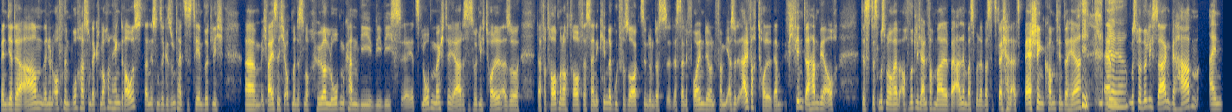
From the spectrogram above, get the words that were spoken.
wenn dir der Arm, wenn du einen offenen Bruch hast und der Knochen hängt raus, dann ist unser Gesundheitssystem wirklich, ähm, ich weiß nicht, ob man das noch höher loben kann, wie, wie, wie ich es äh, jetzt loben möchte. Ja, das ist wirklich toll. Also da vertraut man auch drauf, dass seine Kinder gut versorgt sind und dass, dass seine Freunde und Familie, also einfach toll. Ich finde, da haben wir auch das, das muss man auch, auch wirklich einfach mal bei allem, was man was jetzt gleich als Bashing kommt hinterher, ähm, ja, ja. muss man wirklich sagen, wir haben ein,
